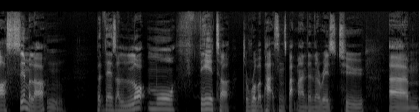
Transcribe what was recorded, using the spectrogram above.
are similar Hmm. but there's a lot more theater to Robert Pattinson's Batman than there is to um,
